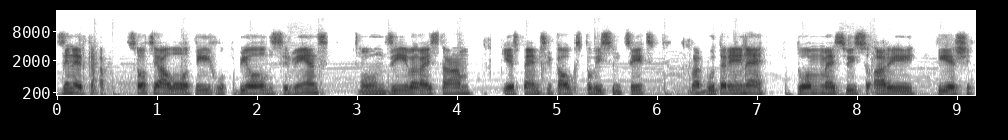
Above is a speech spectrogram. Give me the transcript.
ziniet, kā sociālo tīklu bildes ir viens, un dzīvē aiz tām iespējams ir kaut kas pavisam cits, varbūt arī nē. To mēs visu arī tieši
